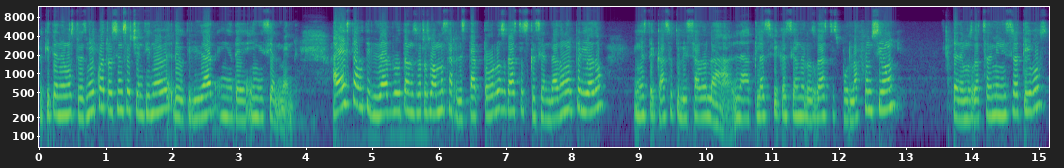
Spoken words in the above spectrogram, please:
Aquí tenemos 3.489 de utilidad inicialmente. A esta utilidad bruta nosotros vamos a restar todos los gastos que se han dado en el periodo en este caso he utilizado la, clasificación de los gastos por la función. Tenemos gastos administrativos,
